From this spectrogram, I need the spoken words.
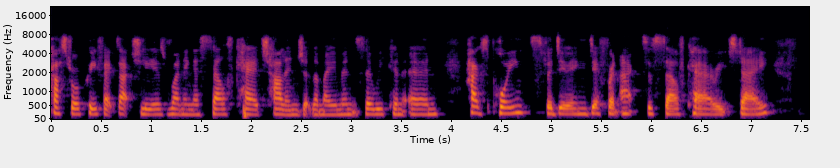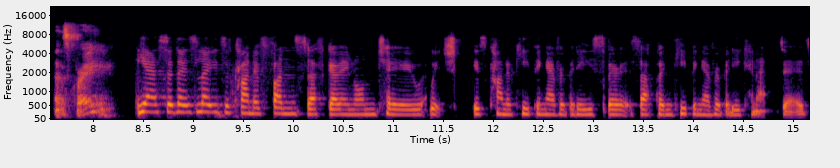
pastoral prefect actually is running a self care challenge at the moment, so we can earn house points for doing different acts of self care each day. That's great yeah so there's loads of kind of fun stuff going on too which is kind of keeping everybody's spirits up and keeping everybody connected.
